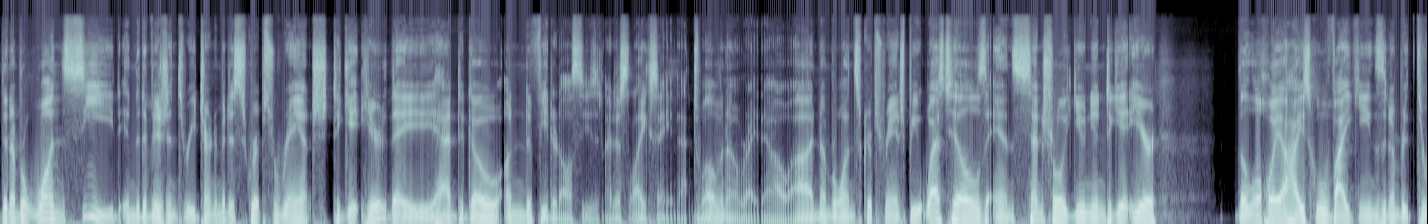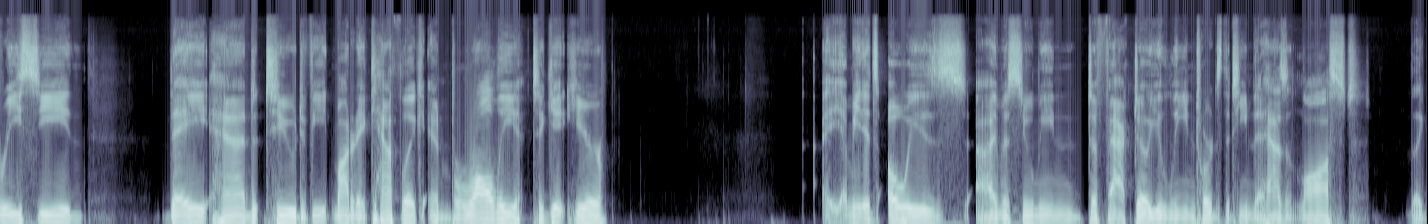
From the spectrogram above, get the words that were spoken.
the number one seed in the Division Three tournament is Scripps Ranch. To get here, they had to go undefeated all season. I just like saying that. Twelve and zero right now. Uh, number one Scripps Ranch beat West Hills and Central Union to get here. The La Jolla High School Vikings, the number three seed, they had to defeat Mater Dei Catholic and Brawley to get here. I mean, it's always, I'm assuming de facto you lean towards the team that hasn't lost. Like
